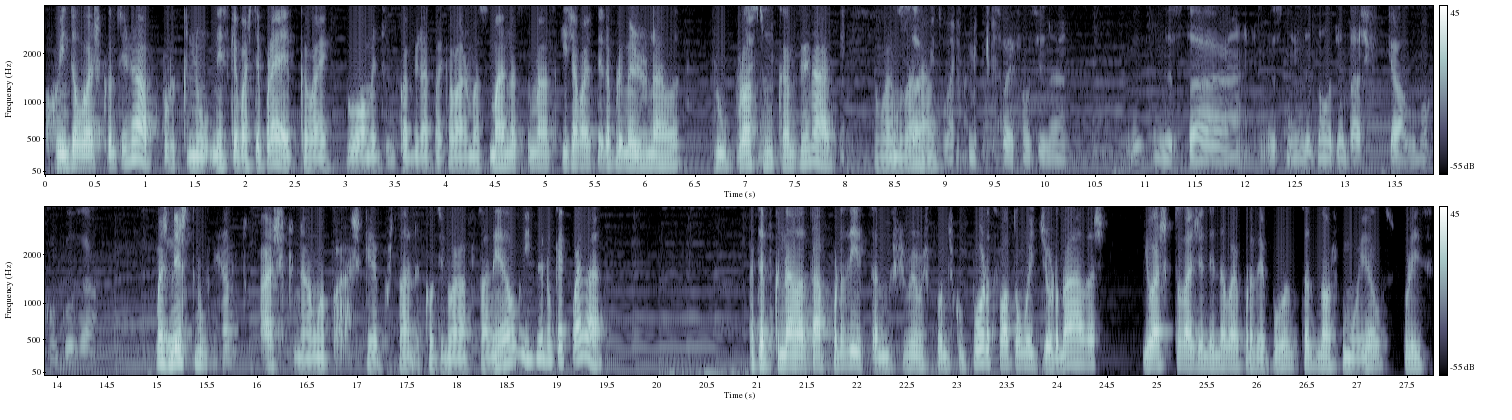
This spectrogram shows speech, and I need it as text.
Ou então vais continuar, porque não, nem sequer vais ter para a época. Vai, provavelmente o campeonato vai acabar numa semana, semana a seguir já vais ter a primeira jornada do próximo campeonato. Não vai Não mudar sabe nada. muito bem como é que isso vai funcionar. Ainda, está, ainda, estão a tentar chegar a alguma conclusão. Mas Eu- neste momento, acho que não, opá, acho que é apostar, continuar a apostar nele e ver no que é que vai dar. Até porque nada está perdido, estamos nos mesmos pontos com o Porto, faltam oito jornadas. Eu acho que toda a gente ainda vai perder pontos, tanto nós como eles, por isso.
